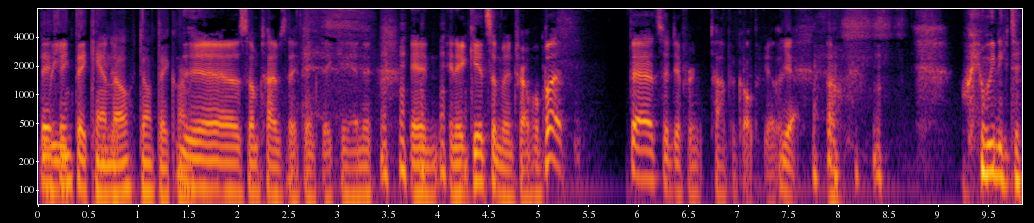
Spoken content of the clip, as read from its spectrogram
They lead, think they can you know, though, don't they? Yeah, sometimes they think they can, and, and, and it gets them in trouble. But that's a different topic altogether. Yeah. Um, we need to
